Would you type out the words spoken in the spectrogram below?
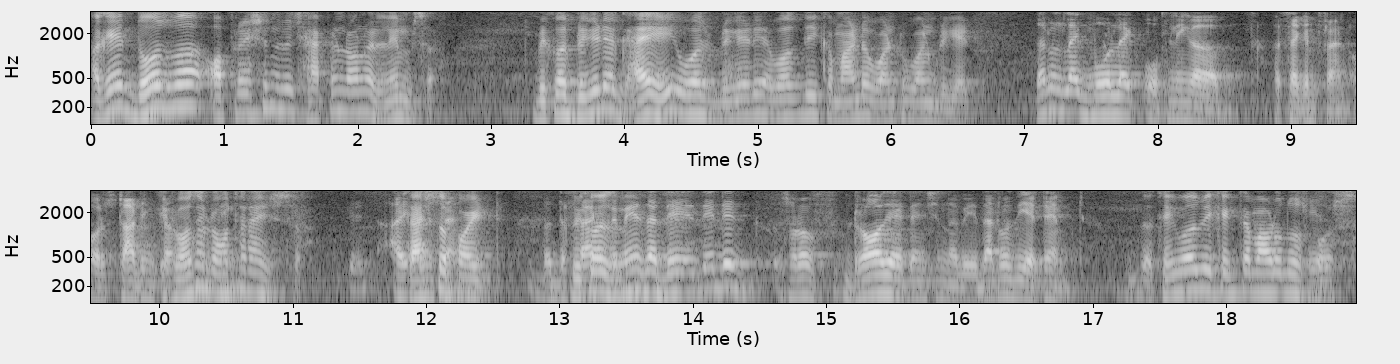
again those were operations which happened on a limb sir. Because Brigadier Ghai was brigadier was the commander one to one brigade. That was like more like opening a, a second front or starting something. It wasn't authorized sir. I that's understand. the point. But the because fact remains that they, they did sort of draw the attention away. That was the attempt the thing was we kicked them out of those yes. posts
